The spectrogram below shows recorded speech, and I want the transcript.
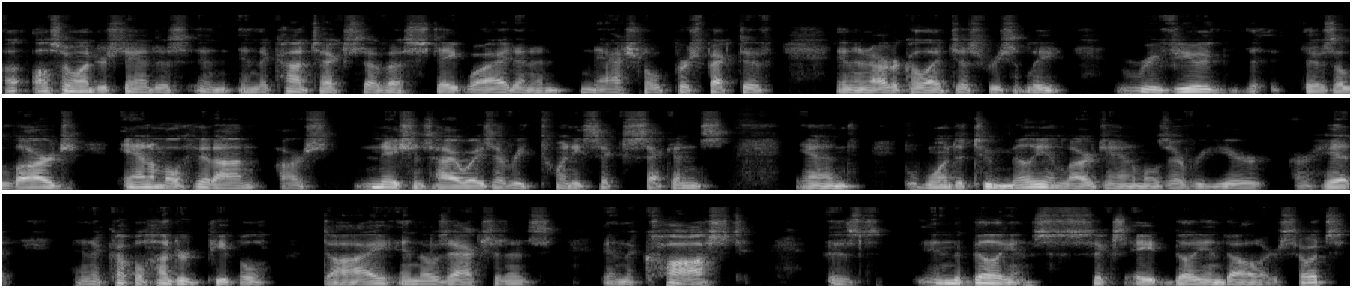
uh, also understand this in, in the context of a statewide and a national perspective. In an article I just recently reviewed, there's a large animal hit on our nation's highways every 26 seconds, and one to two million large animals every year are hit, and a couple hundred people die in those accidents. And the cost is in the billions, six, eight billion dollars. So it's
